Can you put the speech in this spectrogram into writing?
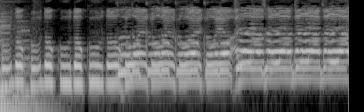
구독 구독 구독 구독 좋아요 좋아요 좋아요 좋아요 알람 알람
